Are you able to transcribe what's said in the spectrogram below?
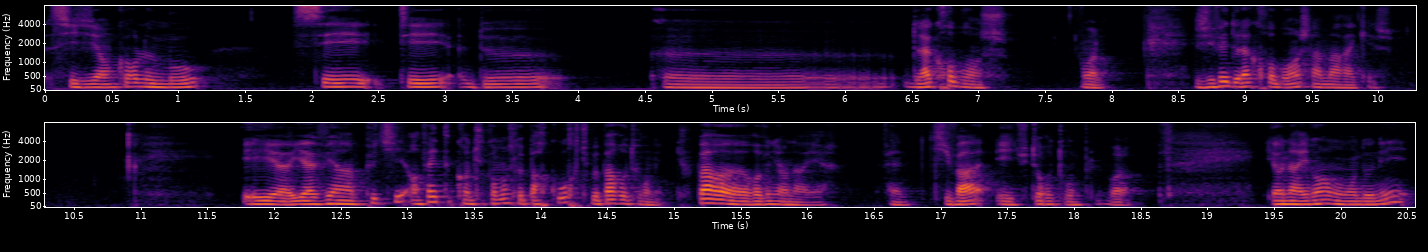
si j'ai encore le mot c'était de, euh, de l'acrobranche. Voilà. J'ai fait de l'acrobranche à Marrakech. Et euh, il y avait un petit. En fait, quand tu commences le parcours, tu peux pas retourner. Tu peux pas euh, revenir en arrière. Enfin, tu vas et tu te retournes plus. Voilà. Et en arrivant à un moment donné,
